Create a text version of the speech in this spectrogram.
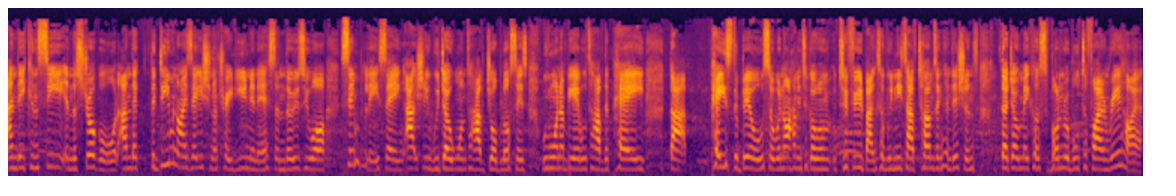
and they can see in the struggle and the, the demonization of trade unionists and those who are simply saying, actually, we don't want to have job losses, we want to be able to have the pay that pays the bill so we're not having to go to food banks and we need to have terms and conditions that don't make us vulnerable to fire and rehire.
